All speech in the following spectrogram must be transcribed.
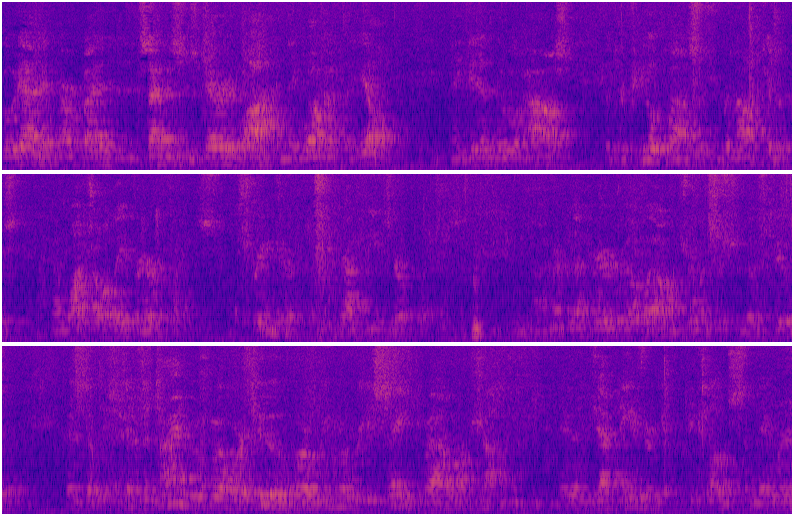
go down and park by Simonson's Dairy Lot, and they walk up the hill and get in the little house with their field glasses and binoculars and watch all day for airplanes, strange airplanes, Japanese airplanes. Hmm. I remember that very well, well, I'm sure my sister does too. Because there was, there was a time in World War II where we weren't really safe around Long Shot. The Japanese were getting pretty close, and they were,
